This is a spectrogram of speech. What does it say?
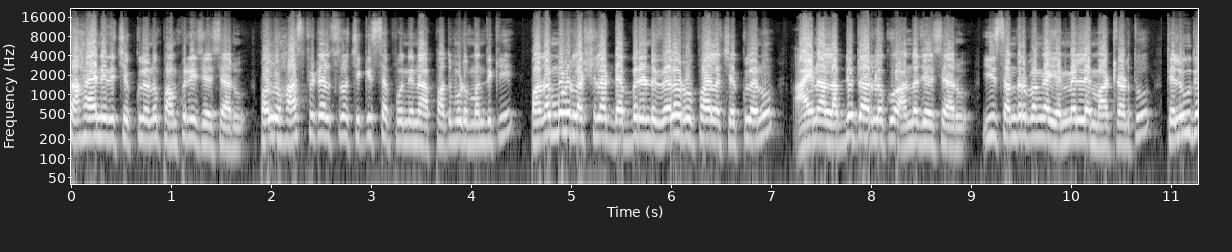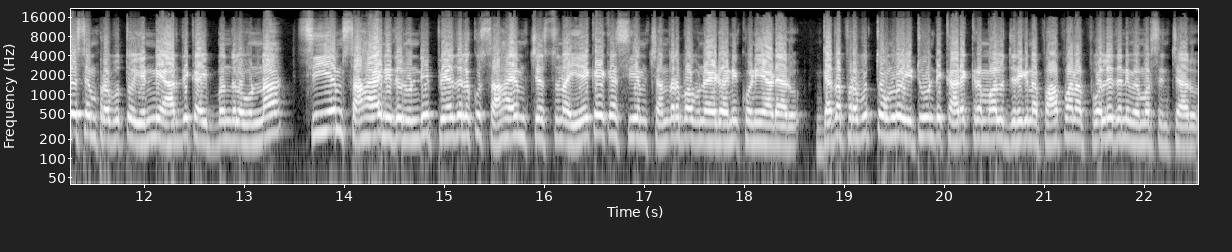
సహాయ నిధి చెక్కులను పంపిణీ చేశారు. పలు హాస్పిటల్స్లో చికిత్స పొందిన పదమూడు మందికి పదమూడు లక్షల డెబ్బై రెండు వేల రూపాయల చెక్కులను ఆయన లబ్ధిదారులకు అందజేశారు. ఈ సందర్భంగా ఎమ్మెల్యే మాట్లాడుతూ తెలుగుదేశం ప్రభుత్వం ఎన్ని ఆర్థిక ఇబ్బందులు ఉన్నా సీఎం సహాయ నిధి నుండి పేదలకు సహాయం చేస్తున్న ఏకైక సీఎం చంద్రబాబు నాయుడు అని కొనియాడారు. గత ప్రభుత్వంలో ఇటువంటి కార్యక్రమాలు జరిగిన పాపాన పోలేదని విమర్శించారు.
